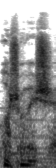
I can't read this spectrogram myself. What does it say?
我是魏迟。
